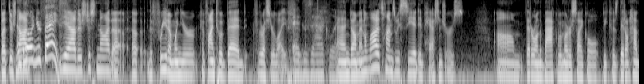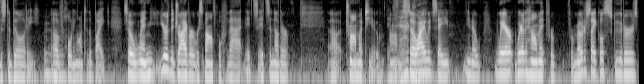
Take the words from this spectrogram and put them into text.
But there's and not. blow in your face. Yeah, there's just not uh uh the freedom when you're confined to a bed for the rest of your life. Exactly. And um, and a lot of times we see it in passengers um, that are on the back of a motorcycle because they don't have the stability Mm-hmm. of holding onto the bike. So when you're the driver responsible for that, it's it's another uh, trauma to you. Um, so I would say, you know, wear wear the helmet for for motorcycles, scooters,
